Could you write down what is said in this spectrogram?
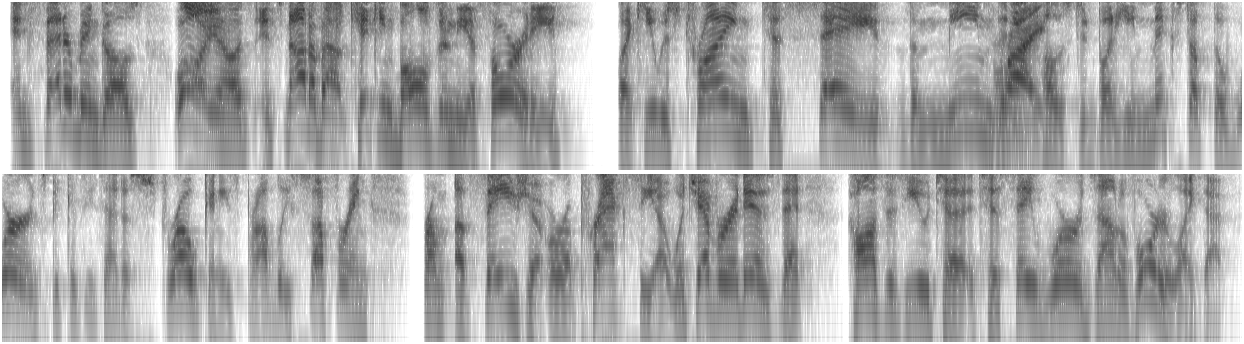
And Fetterman goes, well, you know, it's it's not about kicking balls in the authority. Like he was trying to say the meme that right. he posted, but he mixed up the words because he's had a stroke and he's probably suffering from aphasia or apraxia, whichever it is that causes you to to say words out of order like that.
